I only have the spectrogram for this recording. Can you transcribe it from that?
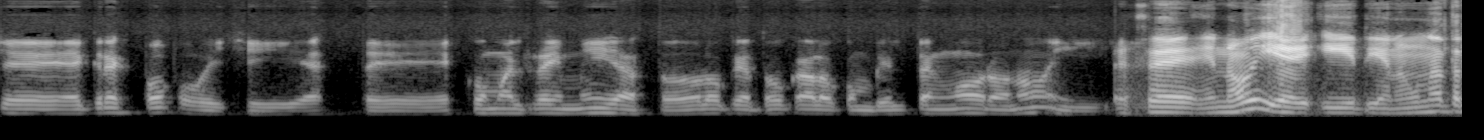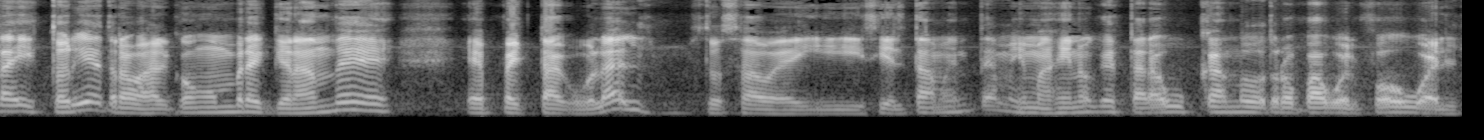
eh, es Greg Popovich y este es como el Rey Midas, todo lo que toca lo convierte en oro, ¿no? Y, Ese, no, y, y tiene una trayectoria de trabajar con hombres grandes espectacular, tú sabes, y ciertamente me imagino que estará buscando otro power forward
